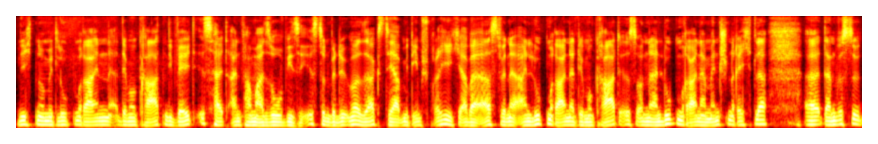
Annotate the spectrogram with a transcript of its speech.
nicht nur mit lupenreinen Demokraten. Die Welt ist halt einfach mal so, wie sie ist. Und wenn du immer sagst, ja, mit dem spreche ich aber erst, wenn er ein lupenreiner Demokrat ist und ein lupenreiner Menschenrechtler, äh, dann wirst du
